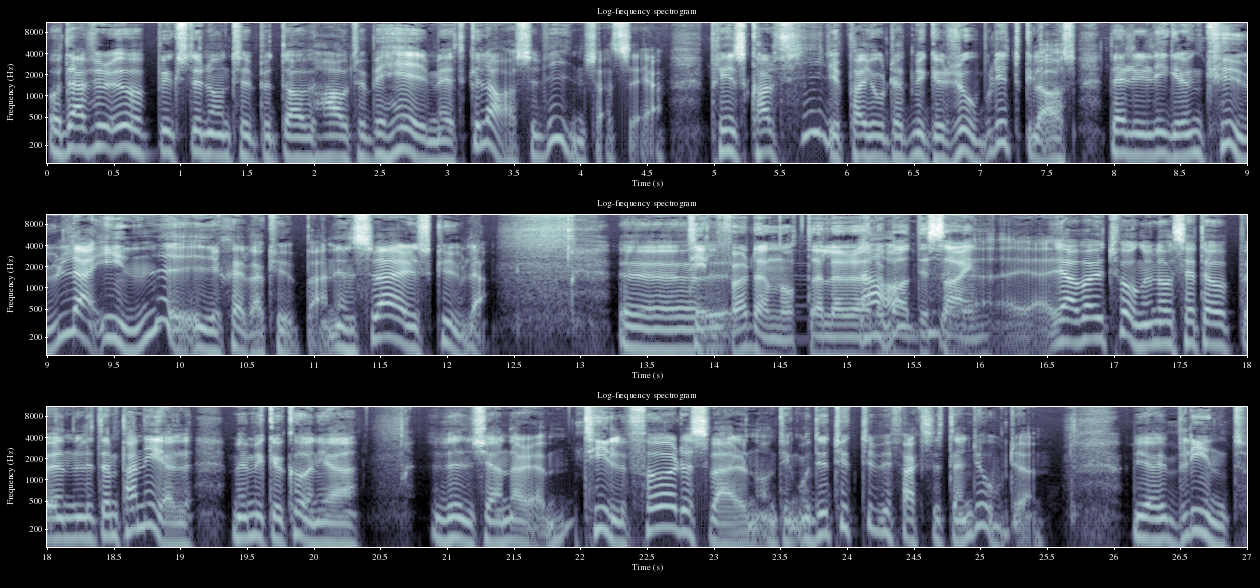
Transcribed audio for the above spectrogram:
Och därför uppbyggs det någon typ av how to behave med ett glas vin så att säga. Prins Carl Philip har gjort ett mycket roligt glas där det ligger en kula inne i själva kupan, en sfärisk kula. Uh, Tillför den något eller är ja, det bara design? Jag var ju tvungen att sätta upp en liten panel med mycket kunniga vinkännare. Tillförde Sverige någonting och det tyckte vi faktiskt den gjorde. Vi har ju blint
